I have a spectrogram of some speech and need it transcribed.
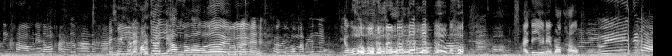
สดีค่ะ วันนี้เรามาขายเสื้อผ้านะคะไม่ใช่เขาเจอยี่อำเราเอาเลยกูก็มักมึงไงกับโอ้อาจจะอยู่ในบล็อกเขาอุ้ยจริงเหรอ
